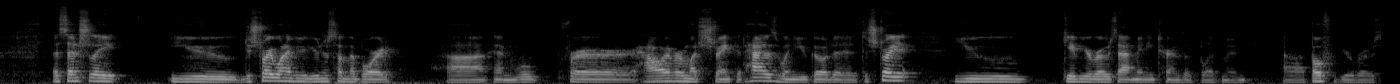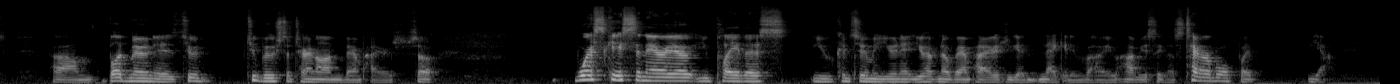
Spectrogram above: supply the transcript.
essentially, you destroy one of your units on the board, uh, and we'll, for however much strength it has, when you go to destroy it, you give your rows that many turns of Blood Moon, uh, both of your rows. Um, Blood Moon is two two boosts to turn on vampires. So worst case scenario, you play this, you consume a unit, you have no vampires, you get negative value. Obviously, that's terrible, but yeah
